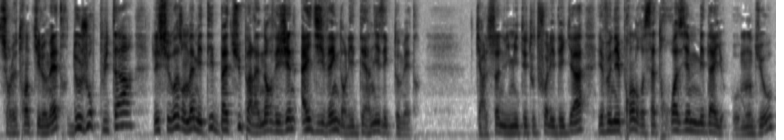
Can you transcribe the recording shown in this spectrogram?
Sur le 30 km, deux jours plus tard, les Suédoises ont même été battues par la Norvégienne Heidi Weng dans les derniers hectomètres. Carlson limitait toutefois les dégâts et venait prendre sa troisième médaille aux mondiaux,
